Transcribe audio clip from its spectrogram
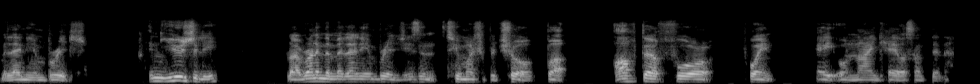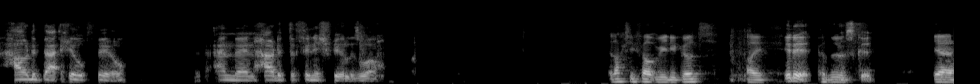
Millennium Bridge. And usually, like running the Millennium Bridge isn't too much of a chore, but after 4.8 or 9K or something, how did that hill feel? And then how did the finish feel as well? It actually felt really good. Like It is. because it was good. Yeah,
